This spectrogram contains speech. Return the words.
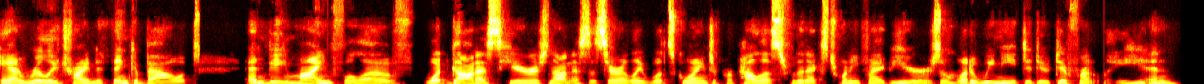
and really trying to think about and being mindful of what got us here is not necessarily what's going to propel us for the next 25 years and what do we need to do differently? And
